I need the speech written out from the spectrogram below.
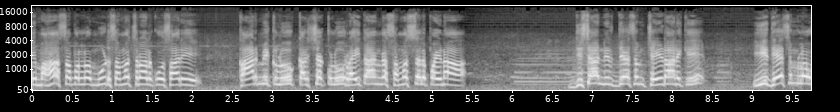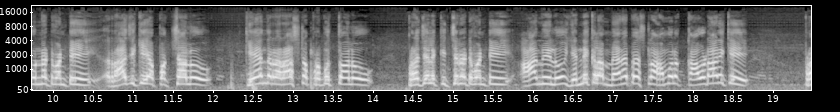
ఈ మహాసభలో మూడు సంవత్సరాలకు ఒకసారి కార్మికులు కర్షకులు రైతాంగ సమస్యలపైన దిశానిర్దేశం చేయడానికి ఈ దేశంలో ఉన్నటువంటి రాజకీయ పక్షాలు కేంద్ర రాష్ట్ర ప్రభుత్వాలు ప్రజలకు ఇచ్చినటువంటి హామీలు ఎన్నికల మేనిఫెస్టో అమలు కావడానికి ప్ర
